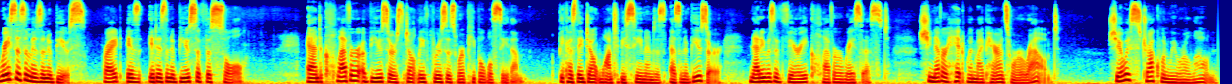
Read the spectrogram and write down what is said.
racism is an abuse, right? Is it is an abuse of the soul, and clever abusers don't leave bruises where people will see them, because they don't want to be seen as, as an abuser. Nettie was a very clever racist. She never hit when my parents were around. She always struck when we were alone.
